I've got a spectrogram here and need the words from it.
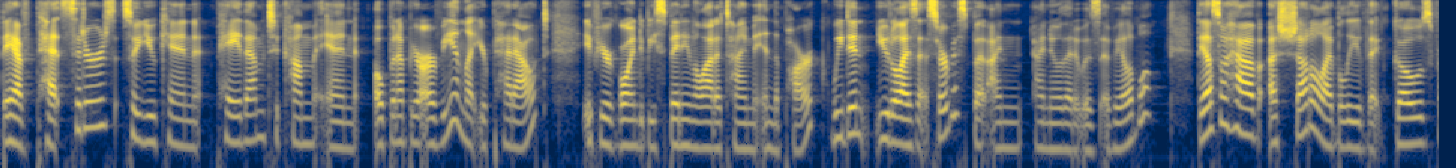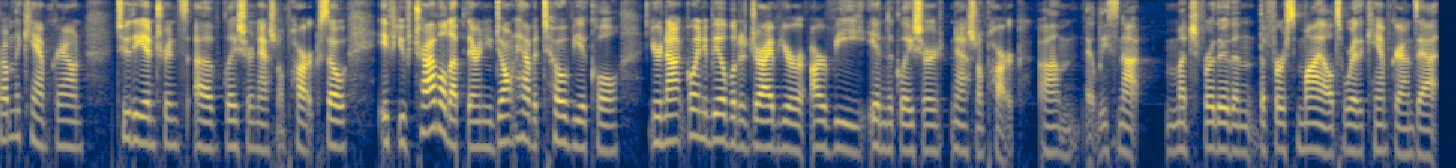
They have pet sitters, so you can pay them to come and open up your RV and let your pet out if you're going to be spending a lot of time in the park. We didn't utilize that service, but I, I know that it was available. They also have a shuttle, I believe, that goes from the campground to the entrance of Glacier National Park. So if you've traveled up there and you don't have a tow vehicle, you're not going to be able to drive your RV into Glacier National Park, um, at least not much further than the first mile to where the campground's at.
